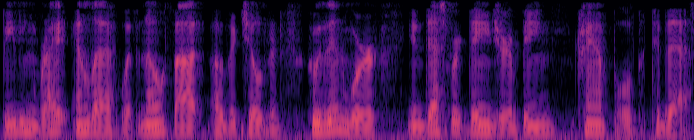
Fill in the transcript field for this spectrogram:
beating right and left with no thought of the children, who then were in desperate danger of being trampled to death.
